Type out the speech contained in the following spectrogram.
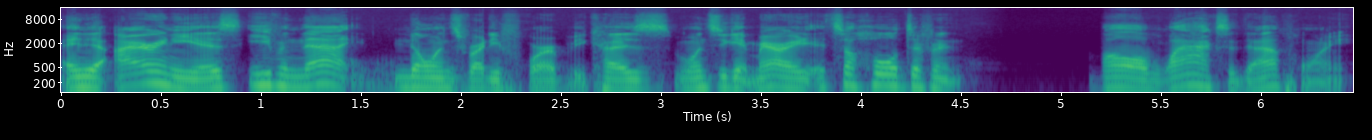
And the irony is, even that, no one's ready for it because once you get married, it's a whole different ball of wax at that point.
